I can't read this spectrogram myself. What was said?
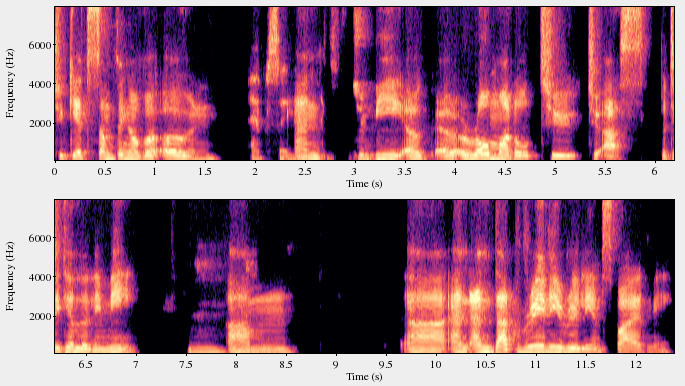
to get something of her own absolutely and to be a, a role model to to us particularly me mm-hmm. um, uh, and and that really really inspired me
